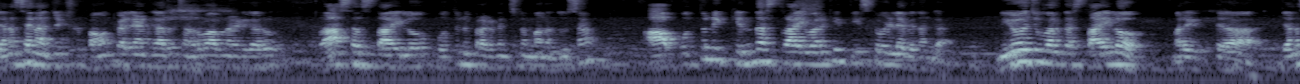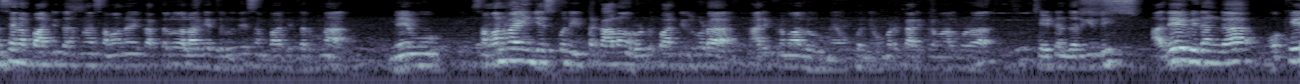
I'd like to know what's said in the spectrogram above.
జనసేన అధ్యక్షుడు పవన్ కళ్యాణ్ గారు చంద్రబాబు నాయుడు గారు రాష్ట్ర స్థాయిలో పొత్తుని ప్రకటించడం మనం చూసాం. ఆ పొత్తుని కింద స్థాయి వరకు తీసుకువెళ్ళే విధంగా నియోజకవర్గ స్థాయిలో మరి జనసేన పార్టీ తరఫున సమన్వయకర్తలు అలాగే తెలుగుదేశం పార్టీ తరఫున మేము సమన్వయం చేసుకుని ఇంతకాలం రెండు పార్టీలు కూడా కార్యక్రమాలు మేము కొన్ని ఉమ్మడి కార్యక్రమాలు కూడా చేయటం జరిగింది. అదే విధంగా ఒకే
